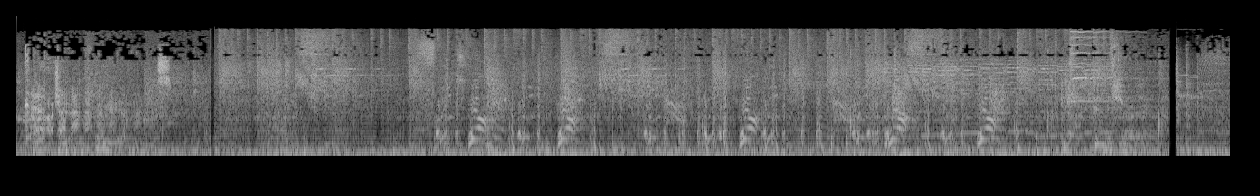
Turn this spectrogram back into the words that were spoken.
Kaijin wins. Finish her.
